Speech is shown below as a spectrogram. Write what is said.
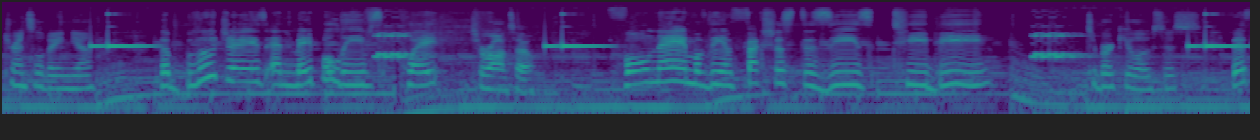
Transylvania. The Blue Jays and Maple Leafs play Toronto. Full name of the infectious disease TB. Tuberculosis. This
